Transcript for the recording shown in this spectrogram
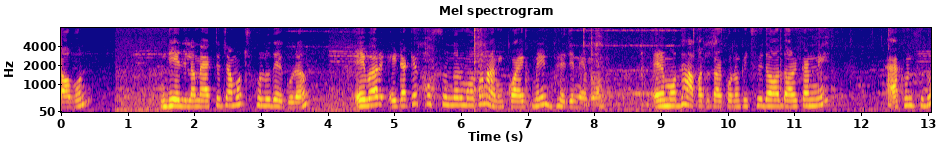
লবণ, দিয়ে দিলাম একটা চামচ হলুদের গুঁড়া। এবার এটাকে খুব সুন্দর মতন আমি কয়েক মিনিট ভেজে নেব। এর মধ্যে আপাতত আর কোনো কিছুই দেওয়ার দরকার নেই। এখন শুধু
